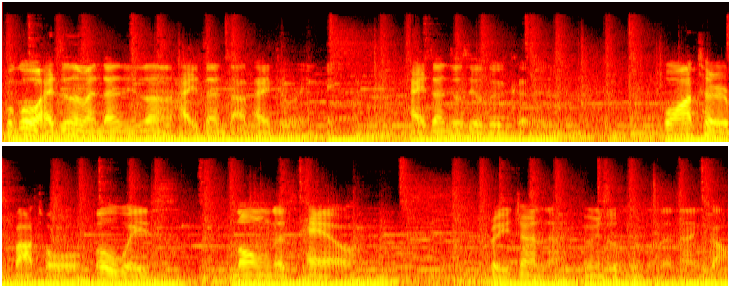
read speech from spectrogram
不过我还真的蛮担心这场海战打太久了，因为海战就是有这个可能。Water battle always long as hell，水战呢、永远都是这么的难搞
